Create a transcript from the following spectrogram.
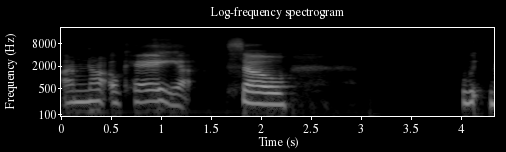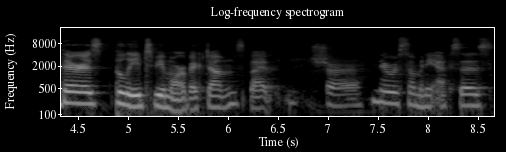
I'm not okay. So we, there is believed to be more victims, but Sure. there were so many exes.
